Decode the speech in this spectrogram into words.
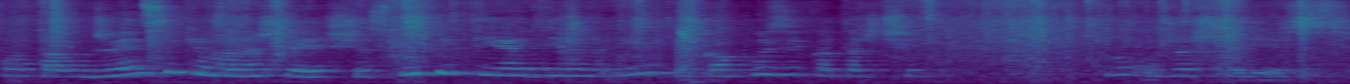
Вот так джинсики, у мене ще є ще ступики одену і така пузика торчить. Ну, уже что есть.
